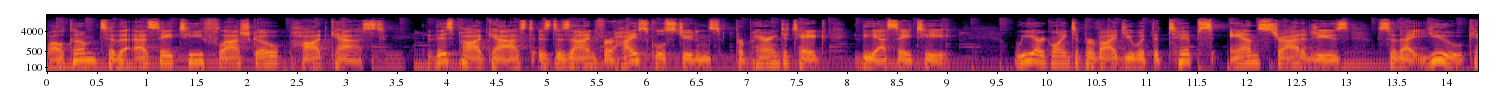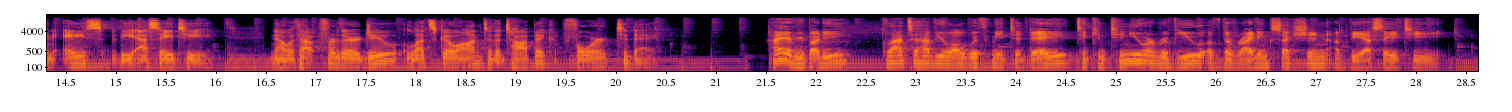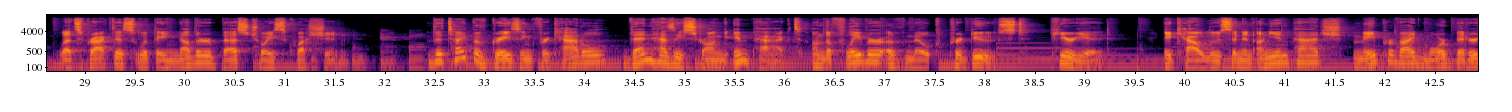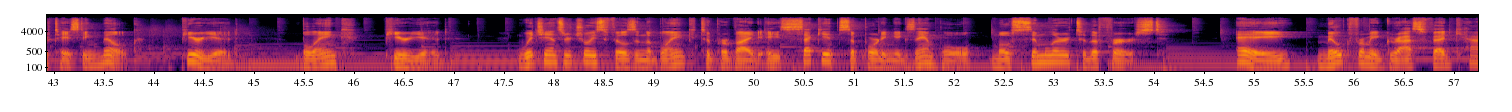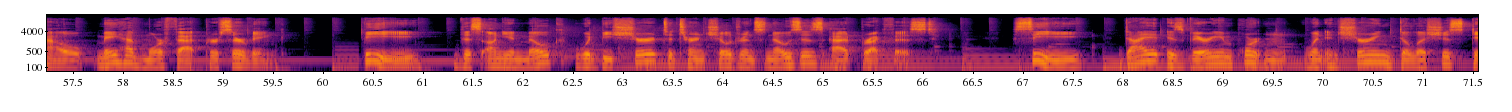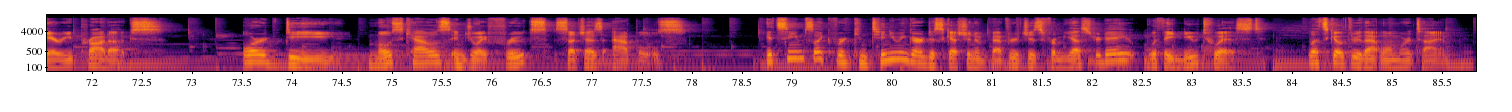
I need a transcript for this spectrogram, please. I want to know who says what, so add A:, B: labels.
A: Welcome to the SAT FlashGo podcast. This podcast is designed for high school students preparing to take the SAT. We are going to provide you with the tips and strategies so that you can ace the SAT. Now, without further ado, let's go on to the topic for today.
B: Hi, everybody. Glad to have you all with me today to continue our review of the writing section of the SAT. Let's practice with another best choice question. The type of grazing for cattle then has a strong impact on the flavor of milk produced, period. A cow loose in an onion patch may provide more bitter tasting milk, period. Blank, period. Which answer choice fills in the blank to provide a second supporting example most similar to the first? A. Milk from a grass fed cow may have more fat per serving. B. This onion milk would be sure to turn children's noses at breakfast. C. Diet is very important when ensuring delicious dairy products. Or D. Most cows enjoy fruits such as apples. It seems like we're continuing our discussion of beverages from yesterday with a new twist. Let's go through that one more time.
